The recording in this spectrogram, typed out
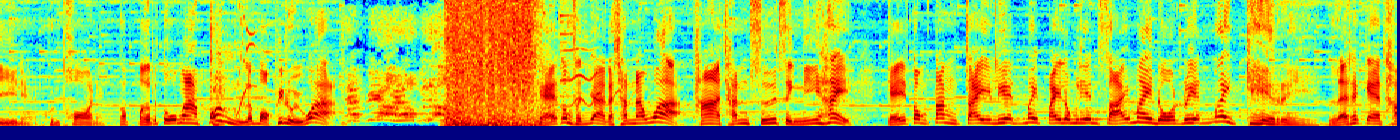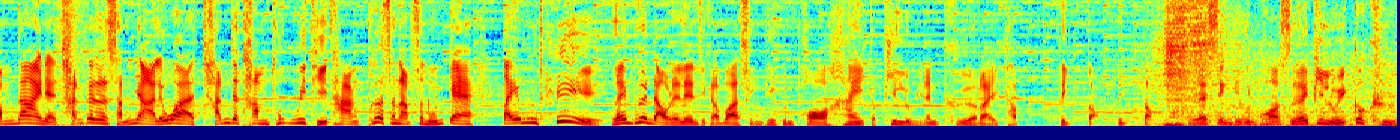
ดีๆเนี่ยคุณพ่อเนี่ยก็เปิดประตูมาปึ้งแล้วบอกพี่หลุยว่า แกต้องสัญญากับฉันนะว่า ถ้าฉันซื้อสิ่งนี้ให้ แกต้องตั้งใจเรียนไม่ไปโรงเรียนสายไม่โดดเรียนไม่เกเร และถ้าแกทำได้เนี่ยฉันก็จะสัญญาเลยว่าฉันจะทำทุกวิถีทางเพื่อสนับสนุนแกเต็มที่และเพื่อนเดาเล่นๆสิครับว่าสิ่งที่คุณพ่อให้กับพี่หลุยนั้นคืออะไรครับติ๊กตอกติ๊กตอกและสิ่งที่คุณพ่อซื้อให้พี่หลุยก็คือ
